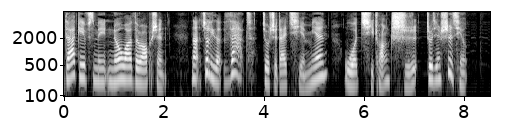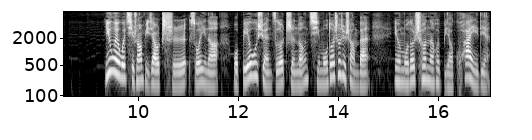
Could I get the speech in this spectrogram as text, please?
That gives me no other option。那这里的 that 就指代前面。我起床迟这件事情，因为我起床比较迟，所以呢，我别无选择，只能骑摩托车去上班。 因为摩托车呢会比较快一点。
